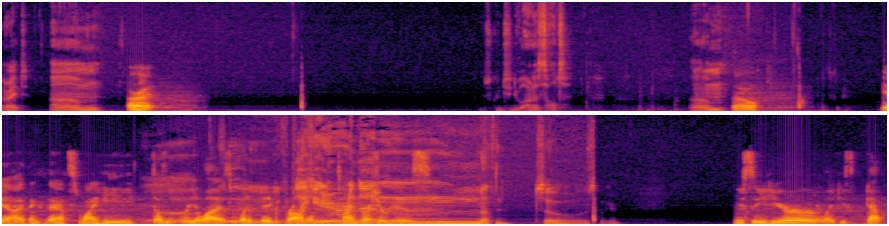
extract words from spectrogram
All right. Um, All right. let's continue on assault. Um, So, yeah, I think that's why he doesn't realize what a big problem time pressure is. Nothing. So let's go here. You see here, like, he's got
